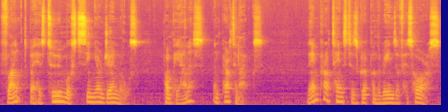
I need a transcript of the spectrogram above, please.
flanked by his two most senior generals, Pompeianus and Pertinax. The emperor tensed his grip on the reins of his horse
